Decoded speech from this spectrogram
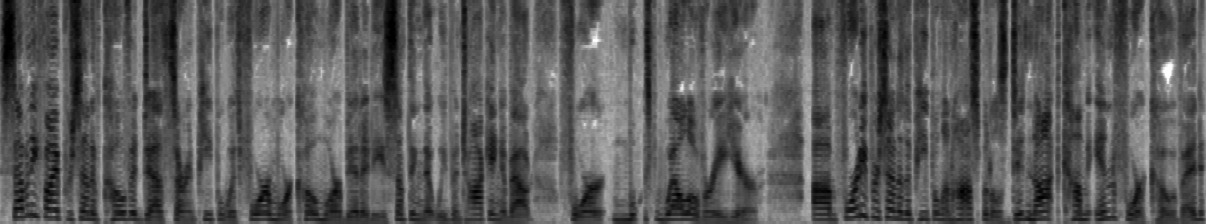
75% of COVID deaths are in people with four or more comorbidities, something that we've been talking about for well over a year. Um, 40% of the people in hospitals did not come in for COVID,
